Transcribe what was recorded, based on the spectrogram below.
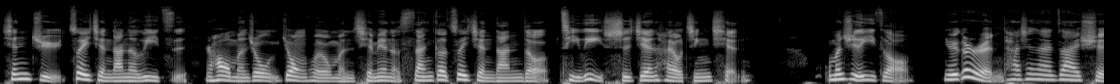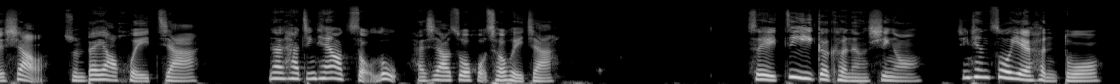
先举最简单的例子，然后我们就用回我们前面的三个最简单的体力、时间还有金钱。我们举例子哦，有一个人他现在在学校准备要回家，那他今天要走路还是要坐火车回家？所以第一个可能性哦，今天作业很多，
